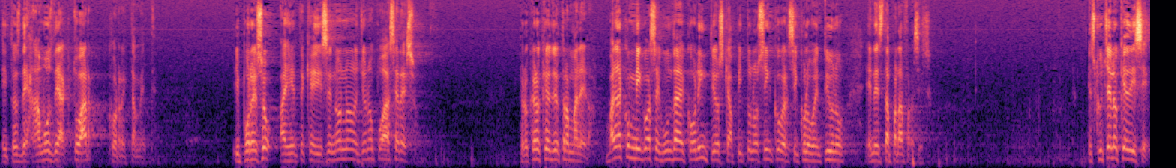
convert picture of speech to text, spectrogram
Entonces dejamos de actuar correctamente. Y por eso hay gente que dice, no, no, yo no puedo hacer eso. Pero creo que es de otra manera. Vaya conmigo a 2 de Corintios, capítulo 5, versículo 21, en esta paráfrasis. Escuche lo que dice.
